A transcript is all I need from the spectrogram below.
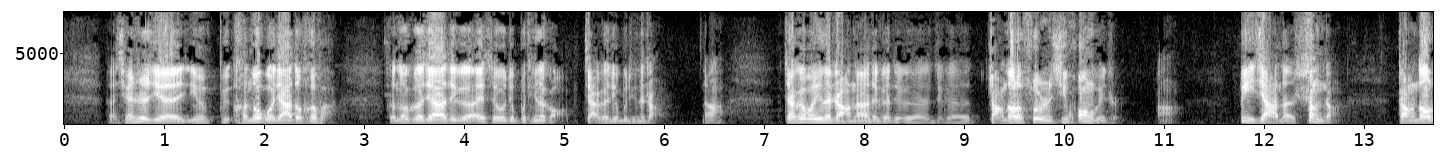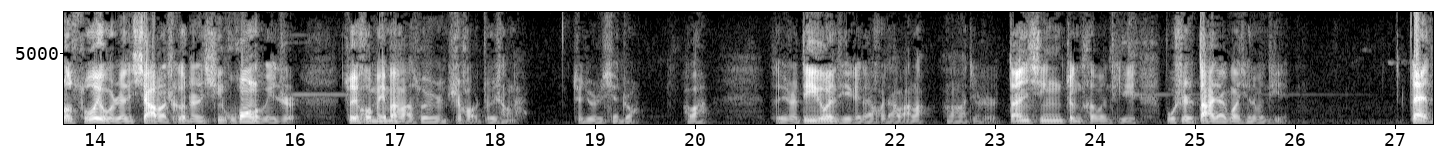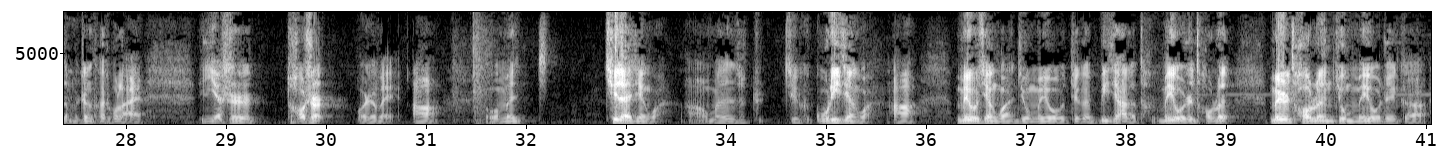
呃，全世界因为很多国家都合法。很多国家这个 ICO 就不停的搞，价格就不停的涨啊，价格不停的涨呢，这个这个这个涨到了所有人心慌的位置啊，币价的上涨涨到了所有人下了车的人心慌了为止，最后没办法，所有人只好追上来，这就是现状，好吧？所以说第一个问题给大家回答完了啊，就是担心政策问题不是大家关心的问题，再怎么政策出来也是好事儿，我认为啊，我们。期待监管啊，我们这个鼓励监管啊，没有监管就没有这个币价的，没有人讨论，没人讨论就没有这个，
